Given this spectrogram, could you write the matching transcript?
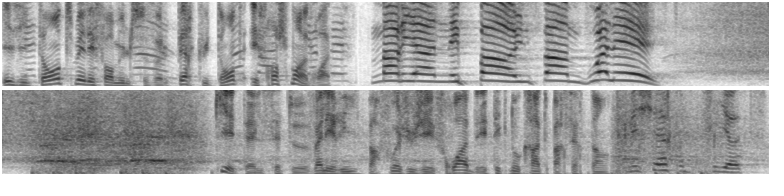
hésitante, mais les formules se veulent percutantes et franchement à droite. Marianne n'est pas une femme voilée. Qui est-elle, cette Valérie, parfois jugée froide et technocrate par certains? Mes chers compatriotes,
